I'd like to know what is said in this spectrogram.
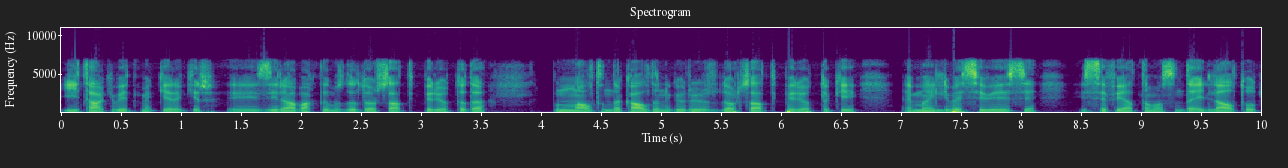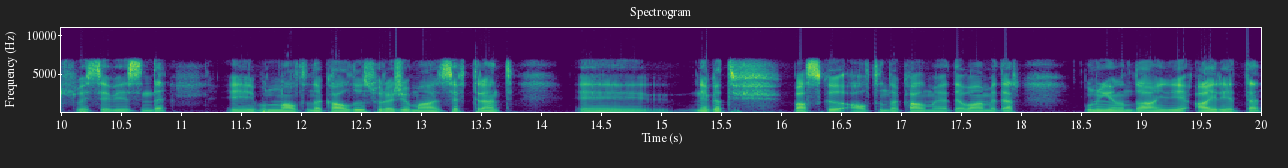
iyi takip etmek gerekir. E, zira baktığımızda 4 saatlik periyotta da bunun altında kaldığını görüyoruz. 4 saatlik periyottaki EMA 55 seviyesi hisse fiyatlamasında 56-35 seviyesinde. E, bunun altında kaldığı sürece maalesef trend e, negatif baskı altında kalmaya devam eder. Bunun yanında ayrı, ayrıyetten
